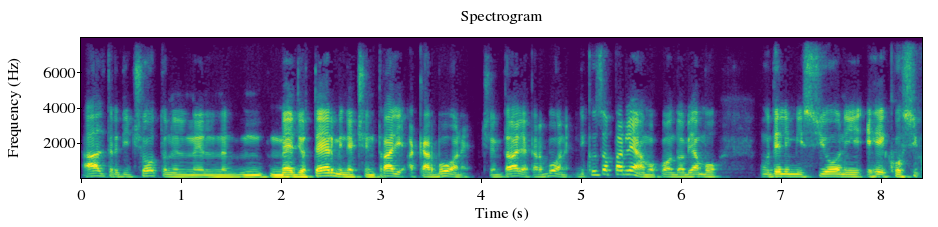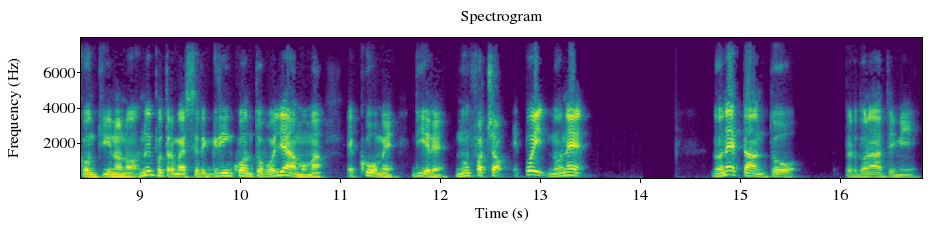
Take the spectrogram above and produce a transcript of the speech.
altre 18 nel, nel, nel, medio termine centrali a carbone, centrali a carbone. Di cosa parliamo quando abbiamo delle emissioni e così continuano? Noi potremmo essere green quanto vogliamo, ma è come dire non facciamo e poi non è non è tanto, perdonatemi,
